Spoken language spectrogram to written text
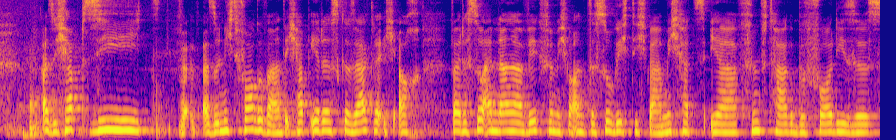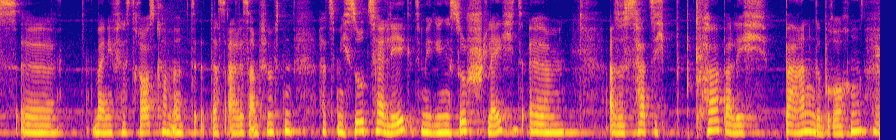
also ich habe sie, also nicht vorgewarnt, ich habe ihr das gesagt, weil ich auch, weil das so ein langer Weg für mich war und das so wichtig war. Mich hat es eher fünf Tage bevor dieses äh, Manifest rauskam und das alles am fünften, hat es mich so zerlegt, mir ging es so schlecht. Ähm, also es hat sich körperlich Bahn gebrochen. Ja.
